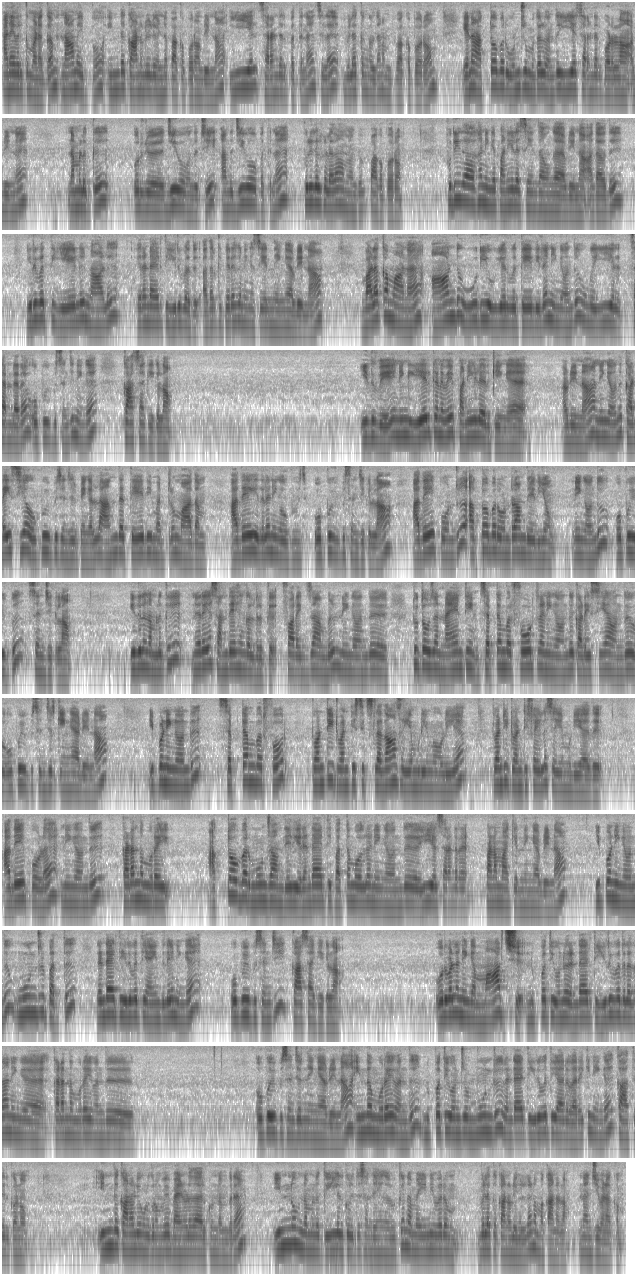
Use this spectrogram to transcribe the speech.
அனைவருக்கும் வணக்கம். நாம் இப்போ இந்த காணொலியில் என்ன பார்க்க போகிறோம் அப்படின்னா இஎல் சரண்டர் பற்றின சில விளக்கங்கள் தான் நம்ம பார்க்க போகிறோம் ஏன்னா அக்டோபர் ஒன்று முதல் வந்து இஎல் சரண்டர் போடலாம் அப்படின்னு நம்மளுக்கு ஒரு ஜீவோ வந்துச்சு. அந்த ஜீவோவை பற்றின புரிதல்களை தான் நம்ம இப்போ பார்க்க போகிறோம் புதிதாக நீங்கள் பணியில் சேர்ந்தவங்க அப்படின்னா அதாவது இருபத்தி ஏழு நாலு இரண்டாயிரத்தி இருபது அதற்கு பிறகு நீங்கள் சேர்ந்தீங்க அப்படின்னா வழக்கமான ஆண்டு ஊதிய உயர்வு தேதியில் நீங்கள் வந்து உங்கள் இஎல் சரண்டரை ஒப்புவிப்பு செஞ்சு நீங்கள் காசாக்கிக்கலாம். இதுவே நீங்கள் ஏற்கனவே பணியில் இருக்கீங்க அப்படின்னா நீங்கள் வந்து கடைசியாக ஒப்புவிப்பு செஞ்சுருப்பீங்கல்ல அந்த தேதி மற்றும் மாதம். அதே இதில் நீங்கள் ஒப்பு ஒப்புவிப்பு செஞ்சுக்கலாம். அதே போன்று அக்டோபர் ஒன்றாம் தேதியும் நீங்கள் வந்து ஒப்புவிப்பு செஞ்சுக்கலாம். இதில் நம்மளுக்கு நிறைய சந்தேகங்கள் இருக்குது ஃபார் எக்ஸாம்பிள் நீங்கள் வந்து டூ தௌசண்ட் நைன்டீன் செப்டம்பர் ஃபோர்த்தில் நீங்கள் வந்து கடைசியாக வந்து ஒப்புவிப்பு செஞ்சுருக்கீங்க அப்படின்னா இப்போ நீங்கள் வந்து செப்டம்பர் ஃபோர் டுவெண்ட்டி டுவெண்ட்டி சிக்ஸில் தான் செய்ய முடியுமே ஒழிய டுவெண்ட்டி டுவெண்ட்டி ஃபைவ்ல செய்ய முடியாது. அதே போல் நீங்கள் வந்து கடந்த முறை அக்டோபர் மூன்றாம் தேதி ரெண்டாயிரத்தி பத்தொம்போதில் நீங்கள் வந்து இஎல் சரண்டர் பணமாக்கியிருந்தீங்க அப்படின்னா இப்போ நீங்கள் வந்து மூன்று பத்து ரெண்டாயிரத்தி இருபத்தி ஐந்துலேயே நீங்கள் ஒப்புவிப்பு செஞ்சு காசாக்கிக்கலாம். ஒருவேளை நீங்கள் மார்ச் முப்பத்தி ஒன்று ரெண்டாயிரத்தி இருபதில் தான் நீங்கள் கடந்த முறை வந்து ஒப்புவிப்பு செஞ்சுருந்தீங்க அப்படின்னா இந்த முறை வந்து முப்பத்தி ஒன்று மூன்று ரெண்டாயிரத்தி இருபத்தி ஆறு வரைக்கும் நீங்கள் காத்திருக்கணும். இந்த காணொலி உங்களுக்கு ரொம்பவே பயனுள்ளதாக இருக்கும்னு நம்புகிறேன் இன்னும் நம்மளுக்கு ஈயல் குறித்த சந்தேகங்களுக்கு நம்ம இனி வரும் விளக்க காணொலிகளில் நம்ம காணலாம். நன்றி வணக்கம்.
